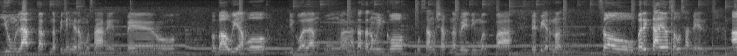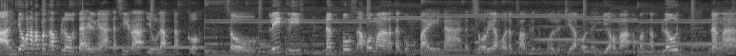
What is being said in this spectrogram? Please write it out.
yung laptop na pinahiram mo sa akin. Pero, babawi ako, hindi ko alam kung uh, tatanungin ko kung saan shop na pwedeng magpa-repair nun. So, balik tayo sa usapin uh, hindi ako nakapag-upload dahil nga nasira yung laptop ko. So, lately, nag-post ako mga katagumpay na nag-sorry ako, nag-public apology ako na hindi ako makakapag-upload ng uh,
